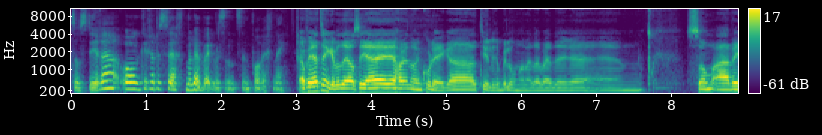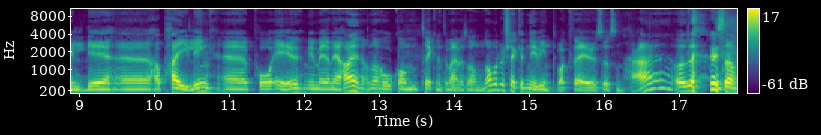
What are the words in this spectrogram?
til å styre, og redusert miljøbevegelsen sin påvirkning. Ja, for jeg tenker på det, altså Jeg har jo nå en kollega, tidligere Bellona-medarbeider, eh, som er veldig eh, har peiling eh, på EU, mye mer enn jeg har. Og når hun kom trekkende til meg med sånn 'Nå må du sjekke den nye vinterpakken fra EU', så er det sånn 'Hæ?' Og det, liksom,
